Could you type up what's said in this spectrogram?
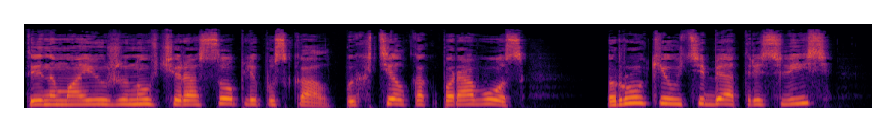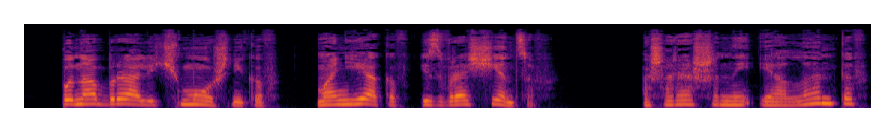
Ты на мою жену вчера сопли пускал, пыхтел, как паровоз. Руки у тебя тряслись, понабрали чмошников, маньяков-извращенцев. Ошарашенный Иолантов,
